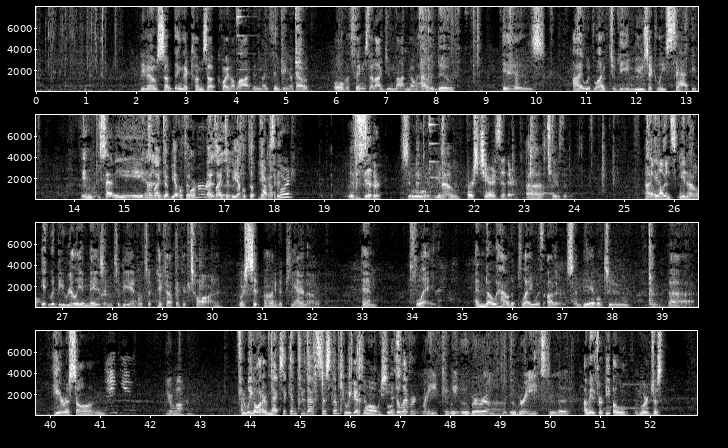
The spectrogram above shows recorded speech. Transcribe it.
you know, something that comes up quite a lot in my thinking about all the things that I do not know how to do is I would like to be musically savvy. In savvy as I'd like a to be able performer, to. I'd as like to be able to pick up Harpsichord? it, if zither. zi- you know, First chair zither. Choose the- Uh, The it love would, and you know, it would be really amazing to be able to pick up a guitar or sit behind a piano and play and know how to play with others and be able to uh, hear a song. Thank you. You're welcome. Can we order Mexican through that system? Can we get some Oh, we should food delivered? Great. Can we Uber uh, Uber Eats through the? I mean, for people who are just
